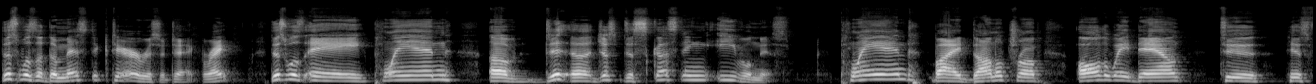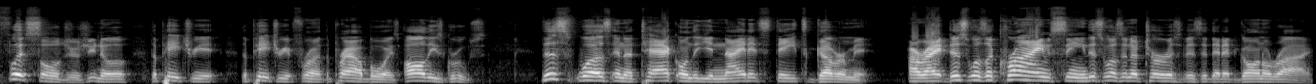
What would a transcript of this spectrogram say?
This was a domestic terrorist attack, right? This was a plan of di- uh, just disgusting evilness planned by Donald Trump all the way down to his foot soldiers, you know, the Patriot, the Patriot Front, the Proud Boys, all these groups. This was an attack on the United States government. All right, this was a crime scene. This wasn't a tourist visit that had gone awry.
